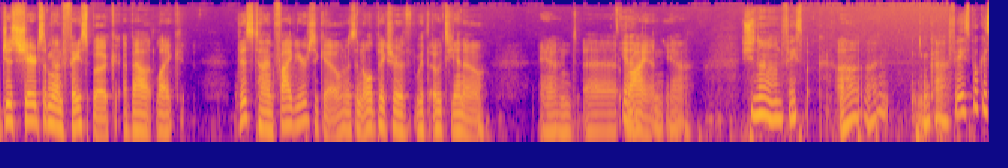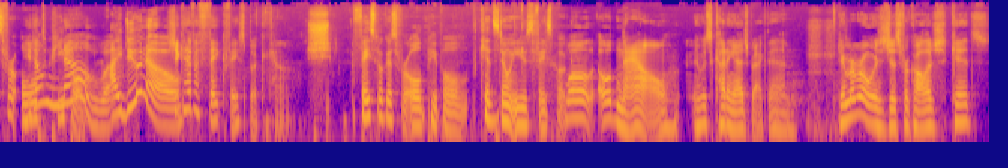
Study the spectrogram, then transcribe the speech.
just shared something on Facebook about like this time five years ago, and it was an old picture of, with Otieno and uh, Yeah. Ryan. Yeah. She's not on Facebook. Uh, I, okay. Facebook is for old don't people. know. I do know. She could have a fake Facebook account. Sh- Facebook is for old people. Kids don't use Facebook. Well, old now. It was cutting edge back then. Do you remember it was just for college kids?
